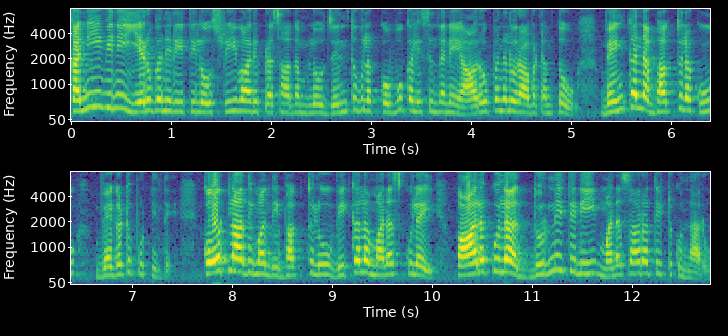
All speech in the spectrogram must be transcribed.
కనీవిని ఎరుగని రీతిలో శ్రీవారి ప్రసాదంలో జంతువుల కొవ్వు కలిసిందనే ఆరోపణలు రావటంతో వెంకన్న భక్తులకు వెగటు పుట్టింది. కోట్లాది మంది భక్తులు వికల మనస్కులై పాలకుల దుర్నీతిని మనసారా తిట్టుకున్నారు.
